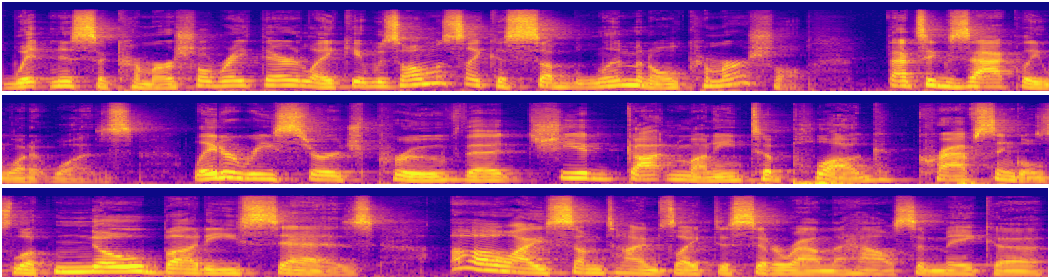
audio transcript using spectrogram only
witness a commercial right there? Like it was almost like a subliminal commercial." That's exactly what it was. Later research proved that she had gotten money to plug Kraft Singles. Look, nobody says, "Oh, I sometimes like to sit around the house and make a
